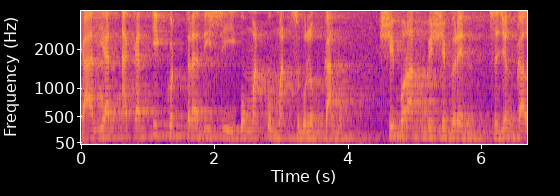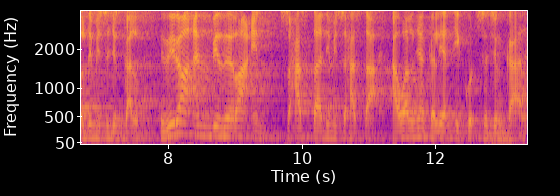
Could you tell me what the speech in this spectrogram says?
Kalian akan ikut tradisi umat-umat sebelum kamu shibran bi shibrin sejengkal demi sejengkal zira'an bi zira'in sehasta demi sehasta. Awalnya kalian ikut sejengkal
